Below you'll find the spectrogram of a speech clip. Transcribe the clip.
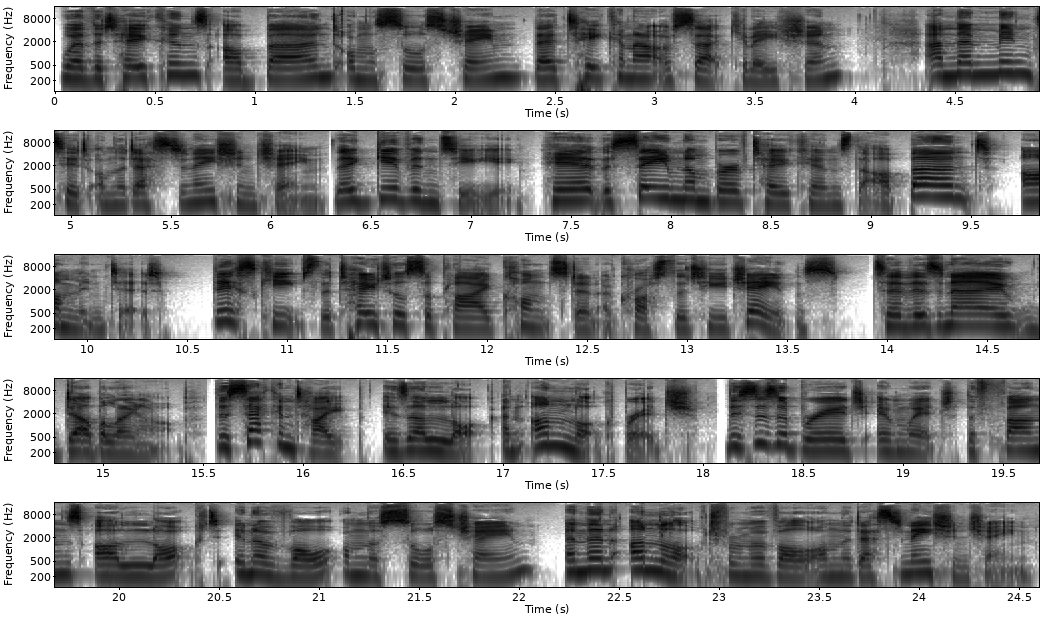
where the tokens are burned on the source chain, they're taken out of circulation, and they're minted on the destination chain. They're given to you. Here, the same number of tokens that are burnt are minted. This keeps the total supply constant across the two chains. So there's no doubling up. The second type is a lock and unlock bridge. This is a bridge in which the funds are locked in a vault on the source chain and then unlocked from a vault on the destination chain.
